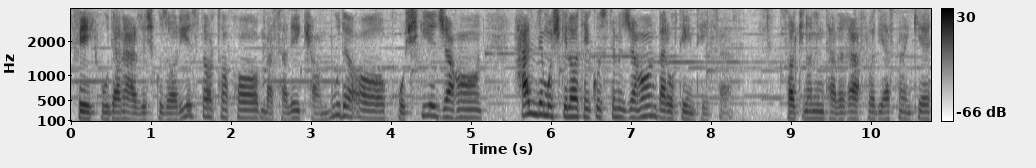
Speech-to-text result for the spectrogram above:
فیک بودن ارزش گذاری استارتاپ ها مسئله کمبود آب خشکی جهان حل مشکلات اکوسیستم جهان بر عهده این طیف است. ساکنان این طبقه افرادی هستند که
